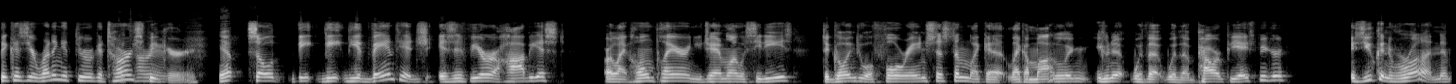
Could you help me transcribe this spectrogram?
Because you're running it through a guitar, Guitar speaker. Yep. So the, the the advantage is if you're a hobbyist or like home player and you jam along with CDs to going to a full range system like a like a modeling unit with a with a powered PA speaker is you can run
